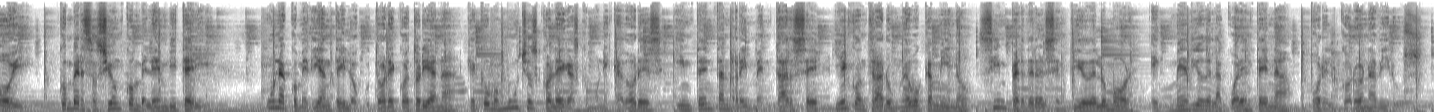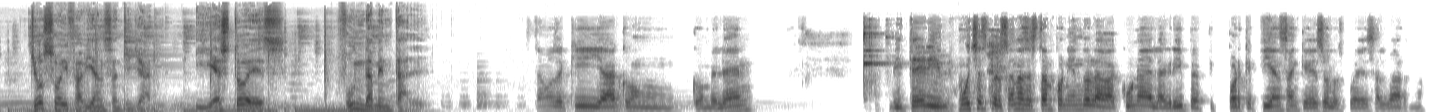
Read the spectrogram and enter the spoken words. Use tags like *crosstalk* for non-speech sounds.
Hoy, conversación con Belén Viteri, una comediante y locutora ecuatoriana que como muchos colegas comunicadores intentan reinventarse y encontrar un nuevo camino sin perder el sentido del humor en medio de la cuarentena por el coronavirus. Yo soy Fabián Santillán y esto es Fundamental. Estamos aquí ya con, con Belén. Viteri, muchas personas están poniendo la vacuna de la gripe porque piensan que eso los puede salvar, ¿no?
